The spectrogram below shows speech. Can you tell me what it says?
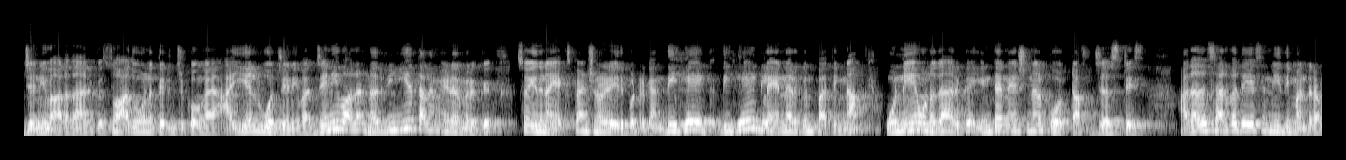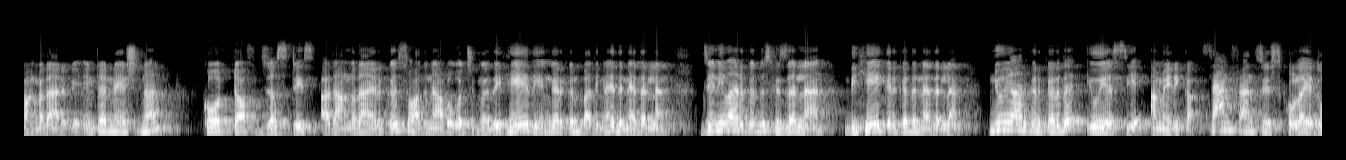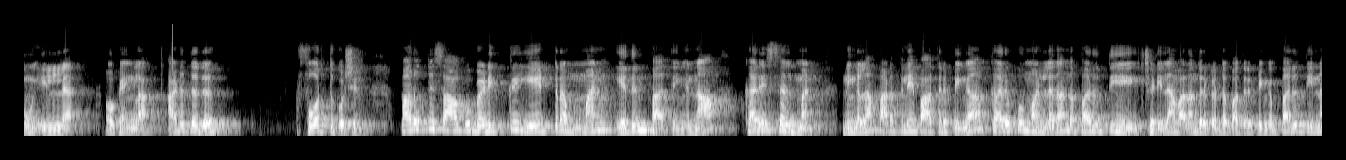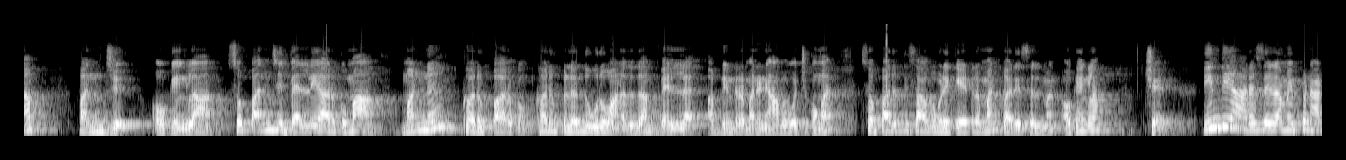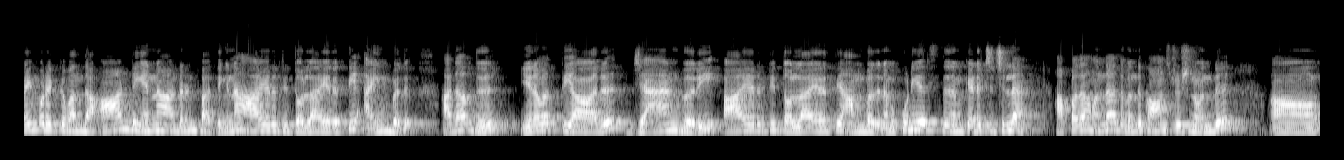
ஜெனிவால தான் இருக்கு. ஸோ அது ஒன்று தெரிஞ்சுக்கோங்க. ILO Geneva. ஜெனிவால நிறைய தலைமையிடம் இருக்கு. ஸோ இது நான் எக்ஸ்பென்ஷனோட எழுதிப்பட்டிருக்கேன். தி ஹேக் தி ஹேக்ல என்ன இருக்குன்னு பார்த்தீங்கன்னா ஒன்னே ஒன்று தான் இருக்கு. இன்டர்நேஷனல் கோர்ட் ஆஃப் ஜஸ்டிஸ் அதாவது சர்வதேச நீதிமன்றம் அங்கே தான் இருக்கு. இன்டர்நேஷனல் கோர்ட் ஆஃப் ஜஸ்டிஸ் அது அங்கே தான் இருக்குது ஸோ அது ஞாபகம் வச்சுக்கோங்க. தி ஹேக் எங்கே இருக்குன்னு பார்த்தீங்கன்னா இது நெதர்லாந்து ஜெனிவா இருக்கிறது சுவிட்சர்லாந்து தி ஹேக் இருக்கிறது நெதர்லாந்து நியூயார்க் இருக்கிறது யூஎஸ்ஏ அமெரிக்கா. சான் ஃப்ரான்சிஸ்கோவில் எதுவும் இல்லை. ஓகேங்களா அடுத்தது ஃபோர்த்து கொஷின் பருத்தி சாகுபடிக்கு ஏற்ற மண் எதுன்னு பார்த்தீங்கன்னா கரிசல் மண். நீங்கள்லாம் படத்திலே பார்த்துருப்பீங்க. கருப்பு மண்ணில் தான் அந்த பருத்தி செடிலாம் வளர்ந்துருக்கிறத பார்த்துருப்பீங்க. பருத்தினா பஞ்சு. ஓகேங்களா? ஸோ பஞ்சு வெள்ளையாக இருக்குமா? மண் கருப்பாக இருக்கும். கருப்புலேருந்து உருவானது தான் வெள்ளை அப்படின்ற மாதிரி ஞாபகம் வச்சுக்கோங்க. ஸோ பருத்தி சாகுபடிக்கு ஏற்ற மண் கரிசல் மண். ஓகேங்களா? சரி. இந்திய அரசியலமைப்பு நடைமுறைக்கு வந்த ஆண்டு என்ன ஆண்டுன்னு பார்த்தீங்கன்னா ஆயிரத்தி தொள்ளாயிரத்தி ஐம்பது. அதாவது இருபத்தி ஆறு ஜான்வரி ஆயிரத்தி தொள்ளாயிரத்தி ஐம்பது. நம்ம குடியரசு தினம் அப்போ தான் வந்து அது வந்து கான்ஸ்டியூஷன் வந்து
